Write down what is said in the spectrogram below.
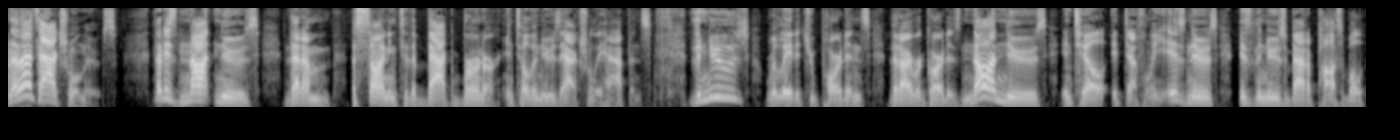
Now, that's actual news. That is not news that I'm assigning to the back burner until the news actually happens. The news related to pardons that I regard as non news until it definitely is news is the news about a possible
